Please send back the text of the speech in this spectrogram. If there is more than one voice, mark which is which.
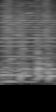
Speaker 1: Bye.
